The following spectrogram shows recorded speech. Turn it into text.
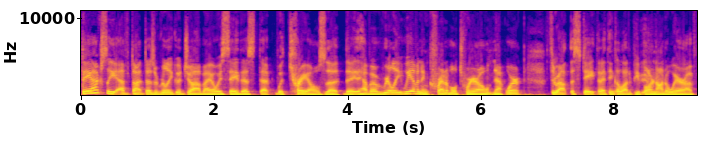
They actually FDOT does a really good job. I always say this that with trails, that they have a really we have an incredible trail network throughout the state that I think a lot of people are not aware of.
